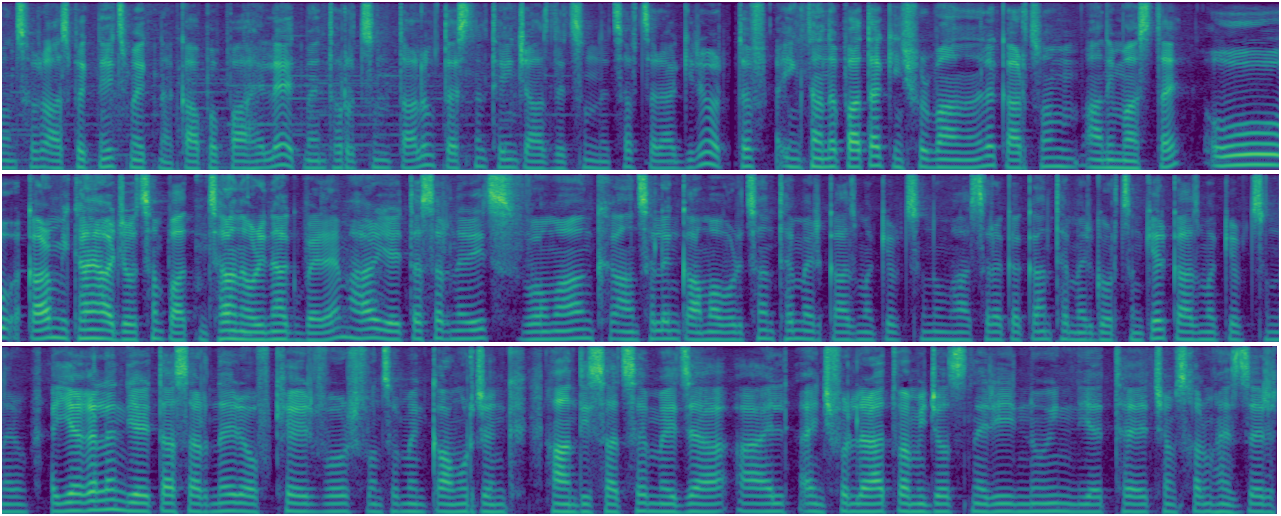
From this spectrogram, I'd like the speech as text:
ոնց որ ասպեկտներից մեկն է կապը պահելը, այդ մենթորություն տալը ու տեսնել թե ինչ ազդեցություն ունեցավ ծրագիրը, որովհետև ինքնանպատակ ինչ որ բան անելը կարծում եմ անիմաստ է ու կարող մի քանի հաջողության պատմության օրինակ բերեմ, հա երիտասարդներից ոմանք անցել են կամավորության թե մեր կազմակերպությունում հասարակական թե մեր գործընկեր կազմակերպություններում։ Եղել են երիտասարդներ, ովքեր որ ոնց որ մենք կամուրջ ենք հանդիսացել մեդիա այլ ինչ որ լրատվամիջոցների նույն եթե չեմ սխալվում հենց ձեր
